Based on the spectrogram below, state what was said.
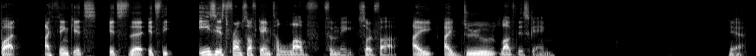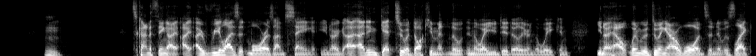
But I think it's it's the it's the easiest FromSoft game to love for me so far. I I do love this game. Yeah. Hmm. It's kind of thing I, I I realize it more as I'm saying it. You know, I, I didn't get to a document the, in the way you did earlier in the week, and you know how when we were doing our awards, and it was like,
